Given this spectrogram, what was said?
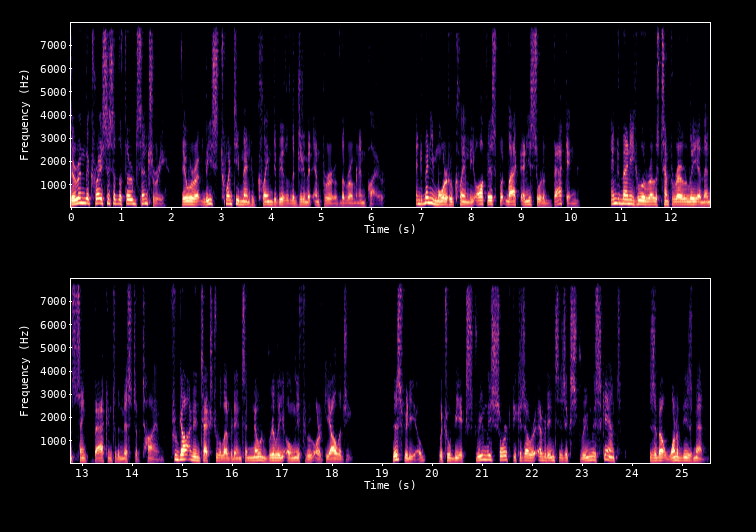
During the crisis of the 3rd century, there were at least 20 men who claimed to be the legitimate emperor of the Roman Empire, and many more who claimed the office but lacked any sort of backing, and many who arose temporarily and then sank back into the mist of time, forgotten in textual evidence and known really only through archaeology. This video, which will be extremely short because our evidence is extremely scant, is about one of these men,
